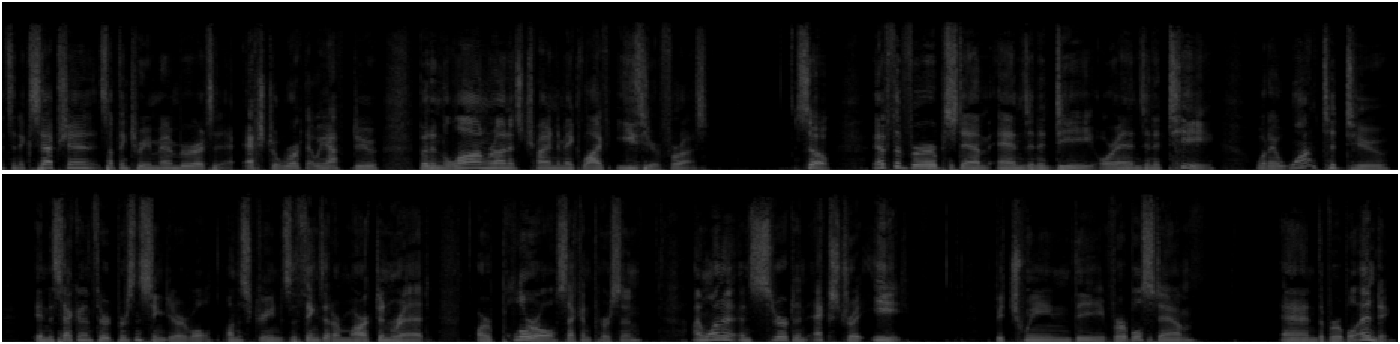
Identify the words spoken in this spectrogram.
it's an exception, it's something to remember, it's extra work that we have to do, but in the long run, it's trying to make life easier for us. So if the verb stem ends in a D or ends in a T, what I want to do in the second and third person singular, well, on the screen, is the things that are marked in red, are plural second person. I want to insert an extra E between the verbal stem and the verbal ending.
